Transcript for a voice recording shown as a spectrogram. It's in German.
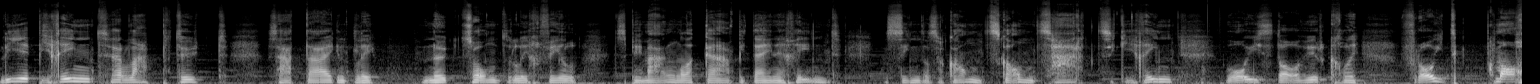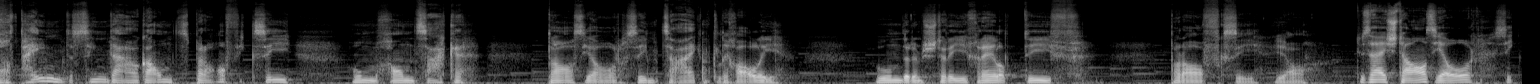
liebe Kinder erlebt heute. Es hat eigentlich nicht sonderlich viel zu bemängeln bei diesen Kindern. Es sind also ganz, ganz herzige Kinder, die uns da wirklich Freude gemacht haben. Das sind auch ganz brave gewesen. Und man kann sagen, das Jahr sind sie eigentlich alle unter dem Strich relativ brav gewesen, ja. Du sagst das Jahr,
